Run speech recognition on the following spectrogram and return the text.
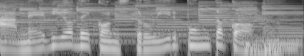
amediodeconstruir.com.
